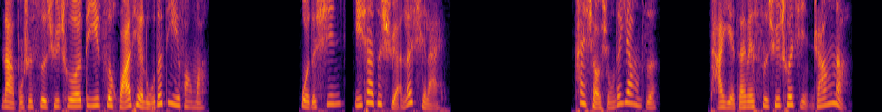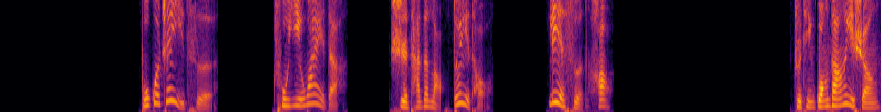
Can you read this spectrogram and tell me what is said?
那不是四驱车第一次滑铁卢的地方吗？我的心一下子悬了起来。看小熊的样子，他也在为四驱车紧张呢。不过这一次，出意外的是他的老对头——猎隼号。只听“咣当”一声，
